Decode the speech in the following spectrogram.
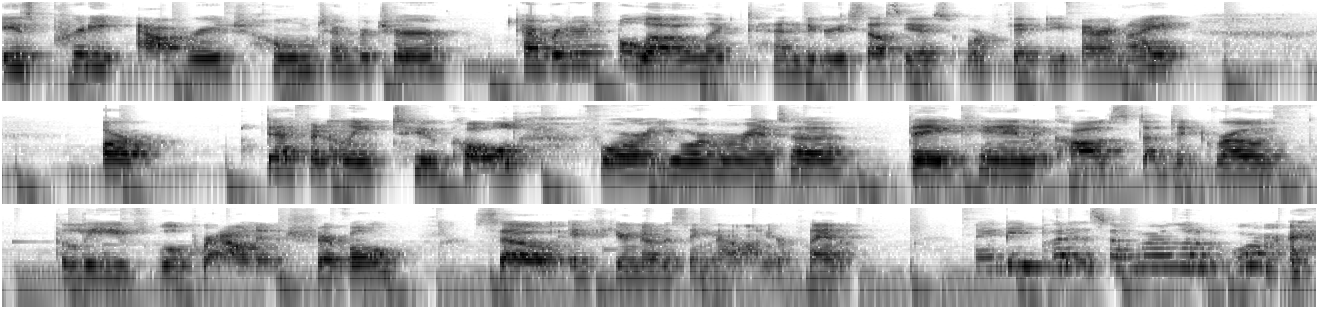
is pretty average home temperature. Temperatures below like 10 degrees Celsius or 50 Fahrenheit are definitely too cold for your Maranta. They can cause stunted growth. The leaves will brown and shrivel. So if you're noticing that on your plant, maybe put it somewhere a little bit warmer.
